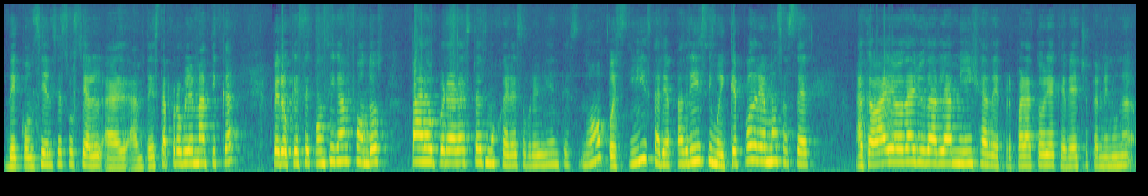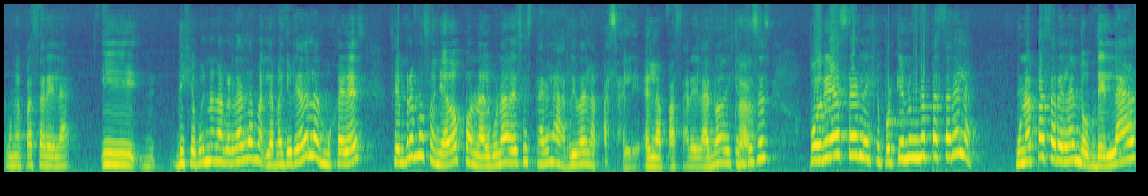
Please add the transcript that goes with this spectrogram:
de conciencia social ante esta problemática, pero que se consigan fondos para operar a estas mujeres sobrevivientes. No, pues sí, estaría padrísimo. ¿Y qué podríamos hacer? Acababa yo de ayudarle a mi hija de preparatoria que había hecho también una, una pasarela y dije, bueno, la verdad la, mayoría de las mujeres siempre hemos soñado con alguna vez estar en la, arriba de la pasarela, en la pasarela, ¿no? Dije, entonces, podría ser, le dije, ¿por qué no una pasarela? Una pasarela en donde las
